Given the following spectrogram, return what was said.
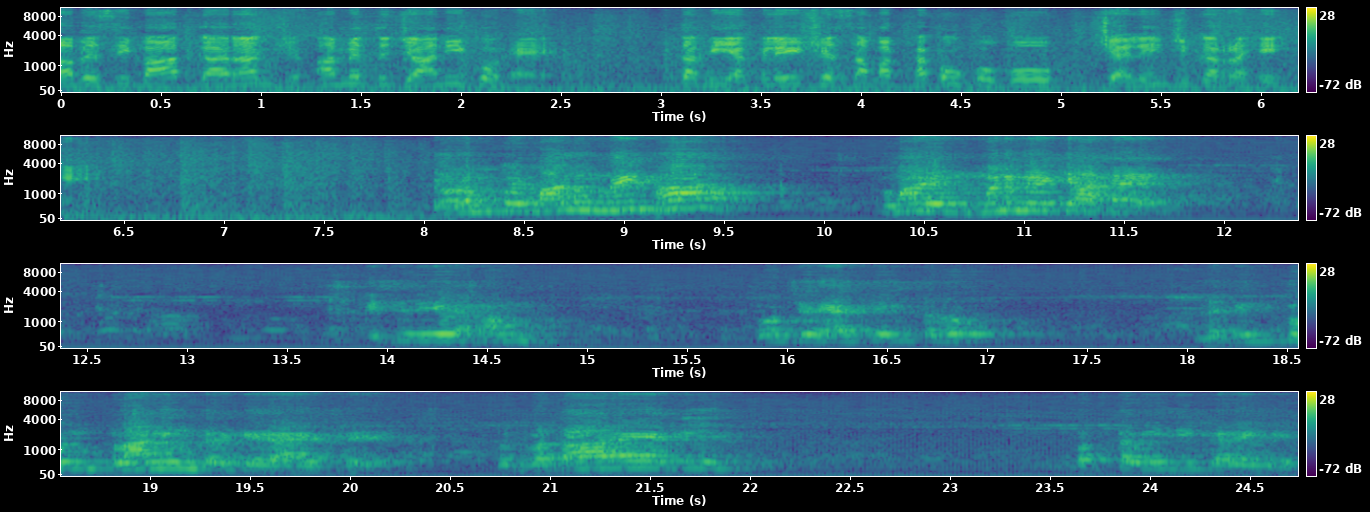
अब इसी बात का रंज अमित जानी को है। तभी अखिलेश समर्थकों को वो चैलेंज कर रहे हैं। और हमको मालूम नहीं था तुम्हारे मन में क्या है। इसलिए हम सोचे ऐसे ही चलो। लेकिन तुम प्लानिंग करके आए थे। कुछ बता रहे हैं कि बदतमीजी करेंगे।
